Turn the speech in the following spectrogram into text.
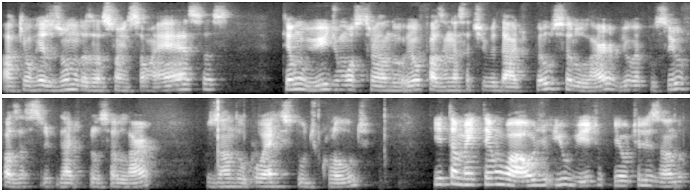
Aqui um resumo das ações são essas. Tem um vídeo mostrando eu fazendo essa atividade pelo celular, viu? É possível fazer essa atividade pelo celular usando o RStudio Cloud. E também tem o áudio e o vídeo eu utilizando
